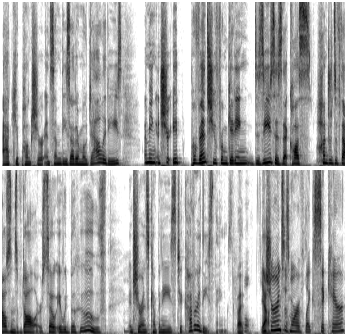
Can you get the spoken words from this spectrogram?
acupuncture and some of these other modalities, I mean, it prevents you from getting diseases that cost hundreds of thousands of dollars. So it would behoove mm-hmm. insurance companies to cover these things. But well, yeah, insurance is more of like sick care.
